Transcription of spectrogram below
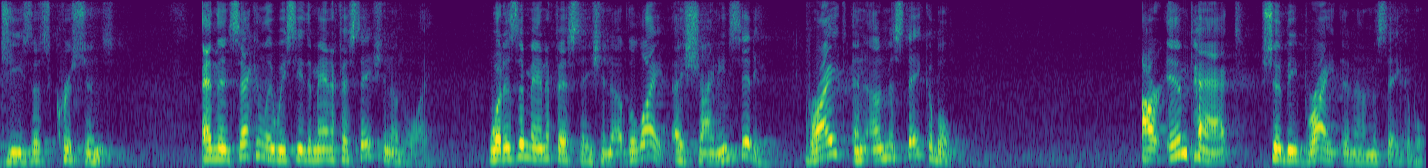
Jesus, Christians. And then, secondly, we see the manifestation of the light. What is the manifestation of the light? A shining city, bright and unmistakable. Our impact should be bright and unmistakable.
